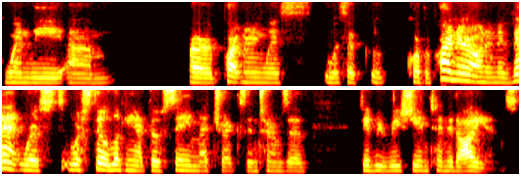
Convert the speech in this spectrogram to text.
when we um, are partnering with with a, corporate partner on an event, we're, we st- we're still looking at those same metrics in terms of did we reach the intended audience?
